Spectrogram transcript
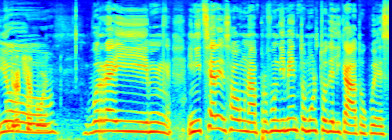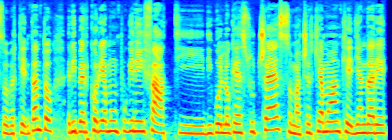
Io Grazie a voi vorrei mm, iniziare, so, un approfondimento molto delicato questo, perché intanto ripercorriamo un pochino i fatti di quello che è successo, ma cerchiamo anche di andare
